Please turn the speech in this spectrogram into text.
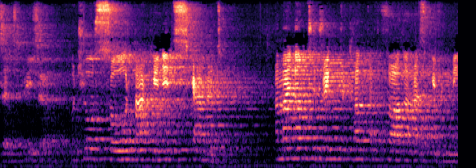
said to Peter, Put your sword back in its scabbard. Am I not to drink the cup that the Father has given me?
